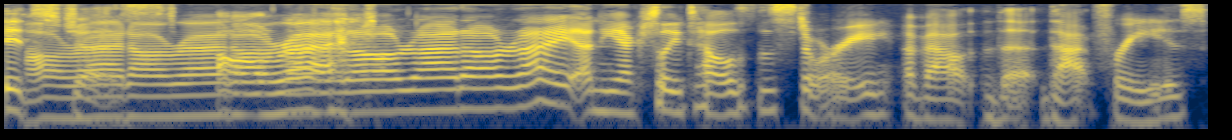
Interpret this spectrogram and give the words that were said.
it's all just right, all right, all, right, all right, all right. And he actually tells the story about the that phrase.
